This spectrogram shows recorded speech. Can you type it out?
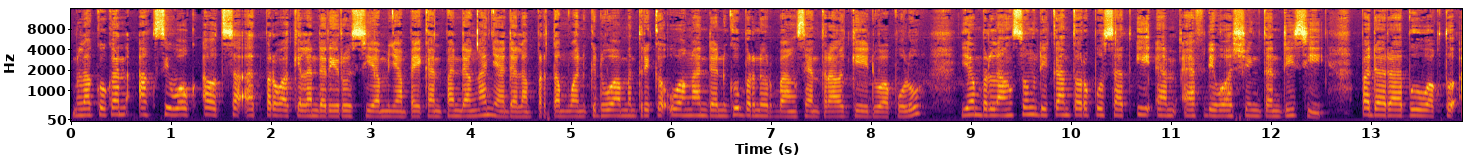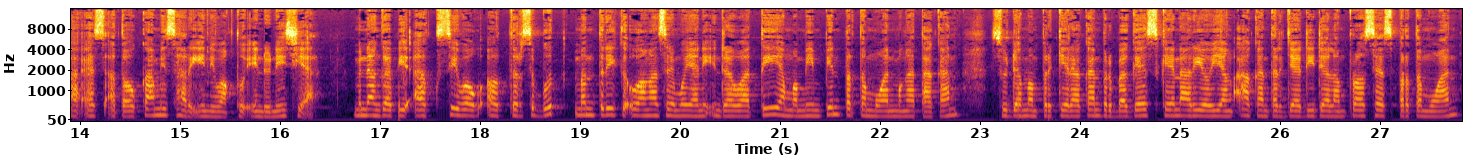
melakukan aksi walkout saat perwakilan dari Rusia menyampaikan pandangannya dalam pertemuan kedua Menteri Keuangan dan Gubernur Bank Sentral G20 yang berlangsung di kantor pusat IMF di Washington DC pada Rabu waktu AS atau Kamis hari ini waktu Indonesia. Menanggapi aksi walkout tersebut, Menteri Keuangan Sri Mulyani Indrawati yang memimpin pertemuan mengatakan sudah memperkirakan berbagai skenario yang akan terjadi dalam proses pertemuan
